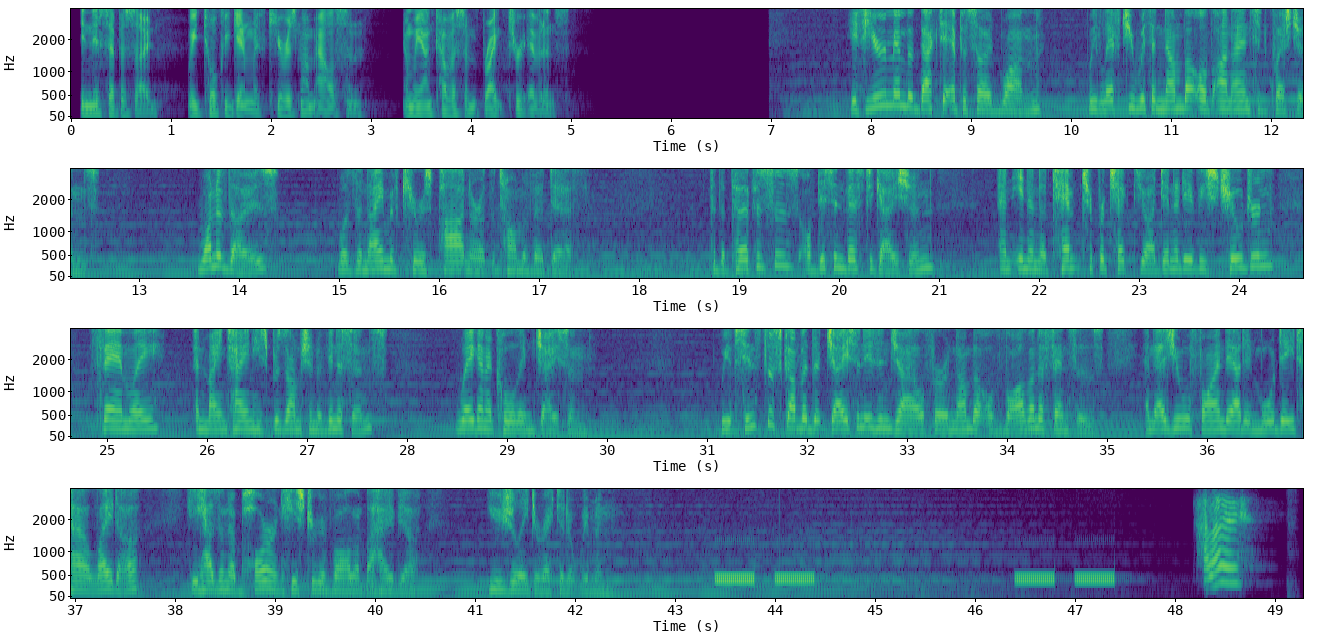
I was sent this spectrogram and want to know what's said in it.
In this episode, we talk again with Kira's mum Alison, and we uncover some breakthrough evidence. If you remember back to episode 1, we left you with a number of unanswered questions. One of those was the name of Kira's partner at the time of her death. For the purposes of this investigation, and in an attempt to protect the identity of his children, family, and maintain his presumption of innocence, we're going to call him Jason. We have since discovered that Jason is in jail for a number of violent offences, and as you will find out in more detail later, he has an abhorrent history of violent behaviour, usually directed at women.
